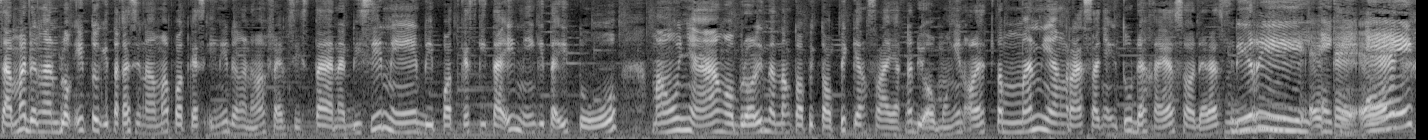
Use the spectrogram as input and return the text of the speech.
sama dengan blog itu kita kasih nama podcast ini dengan nama Fransista. Nah, di sini di podcast kita ini kita itu maunya ngobrolin tentang topik-topik yang selayaknya diomongin oleh teman yang rasanya itu udah kayak saudara sendiri, Hmm, aka aka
